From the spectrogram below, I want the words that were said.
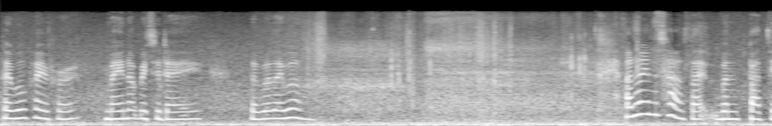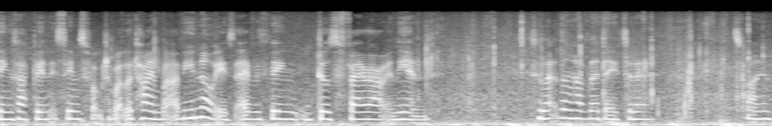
They will pay for it. May not be today, but they will. I know in this house, like when bad things happen, it seems fucked up at the time, but have you noticed everything does fare out in the end? So let them have their day today. It's fine.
